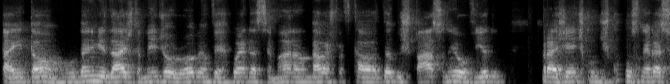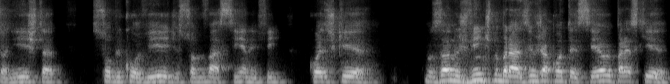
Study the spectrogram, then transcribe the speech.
Tá, então, unanimidade também, Joe Rogan, vergonha da semana, não dava para ficar dando espaço nem ouvido para gente com discurso negacionista sobre Covid, sobre vacina, enfim, coisas que nos anos 20 no Brasil já aconteceu e parece que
